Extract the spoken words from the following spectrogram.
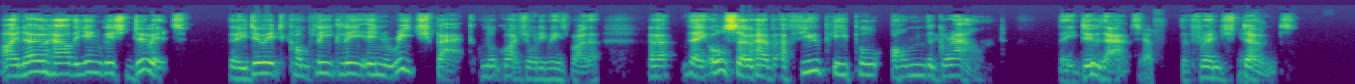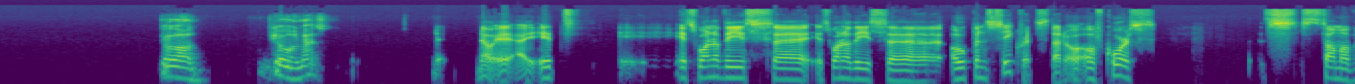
I know how the English do it. They do it completely in reach back. I'm not quite sure what he means by that. Uh, they also have a few people on the ground. They do that. Yes. The French Yes. don't. Go on. Go on, Matt. No, it, it's it's one of these uh, it's one of these uh, open secrets that, of course, some of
